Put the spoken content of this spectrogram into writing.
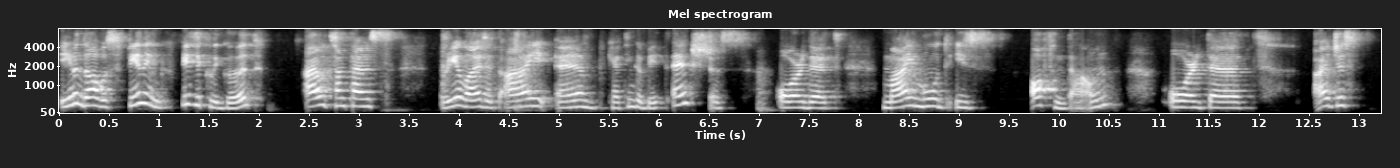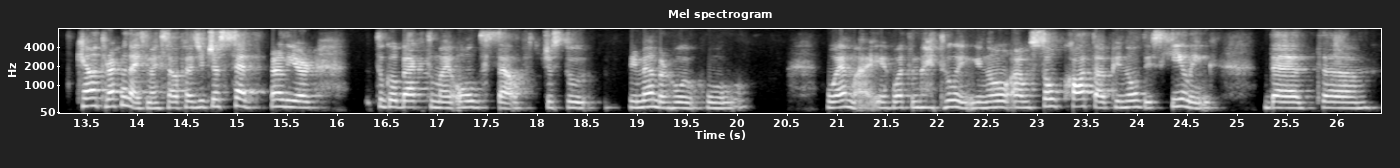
even though I was feeling physically good, I would sometimes realize that I am getting a bit anxious, or that my mood is often down, or that I just cannot recognize myself. As you just said earlier, to go back to my old self, just to remember who who who am I? What am I doing? You know, I was so caught up in all this healing that um,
